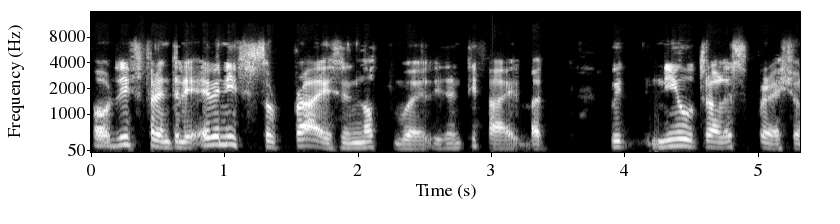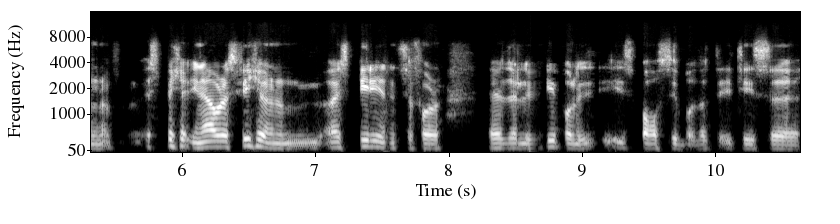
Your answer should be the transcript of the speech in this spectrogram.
or differently, even if surprise is not well identified, but with neutral expression, especially in our experience for elderly people, it is possible that it is a,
